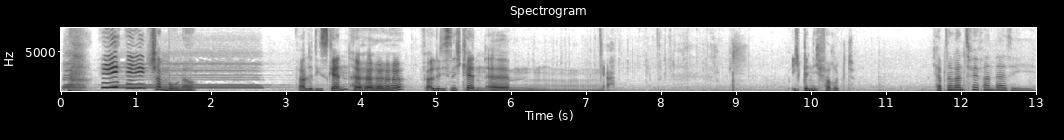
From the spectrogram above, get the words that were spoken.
Shamona. Für alle, die es kennen. Für alle, die es nicht kennen, ähm, ja. Ich bin nicht verrückt. Ich habe nur ganz viel Fantasie.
